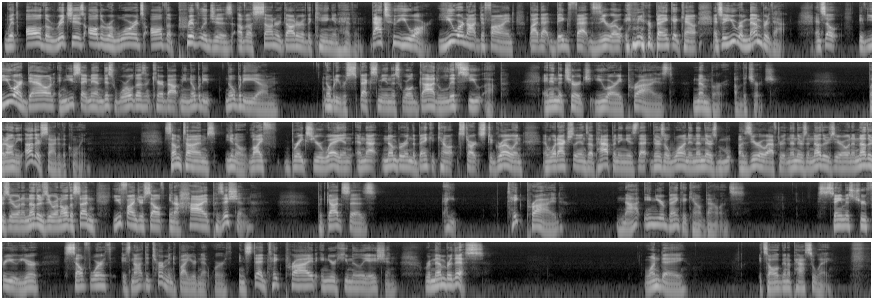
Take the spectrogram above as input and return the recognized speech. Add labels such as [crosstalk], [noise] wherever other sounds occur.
with all the riches, all the rewards, all the privileges of a son or daughter of the king in heaven. That's who you are. You are not defined by that big fat zero [laughs] in your bank account. And so you remember that. And so if you are down and you say, "Man, this world doesn't care about me. Nobody nobody um nobody respects me in this world." God lifts you up. And in the church, you are a prized member of the church. But on the other side of the coin, sometimes you know life breaks your way and, and that number in the bank account starts to grow. And and what actually ends up happening is that there's a one and then there's a zero after it. And then there's another zero and another zero and another zero. And all of a sudden you find yourself in a high position. But god says hey take pride not in your bank account balance. Same is true for you. Your Self worth is not determined by your net worth. Instead, take pride in your humiliation. Remember this one day, it's all going to pass away.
